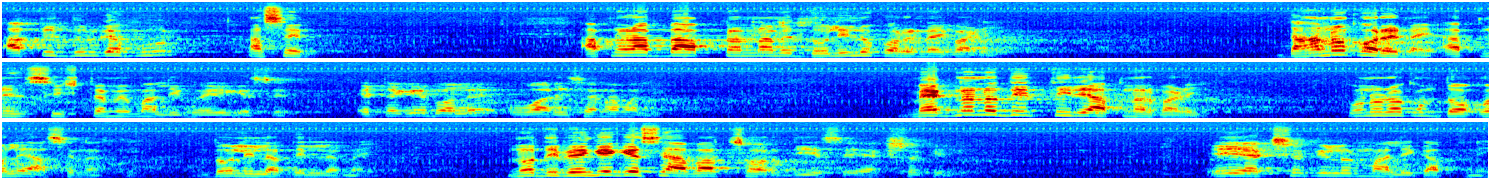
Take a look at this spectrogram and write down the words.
আপনি দুর্গাপুর আছেন। আপনার আব্বা আপনার নামে দলিলও করে নাই বাড়ি। দানও করে নাই, আপনি সিস্টেমে মালিক হয়ে গেছেন। এটাকে বলে ওয়ারিসানা মালিক। মেঘনা নদীর তীরে আপনার বাড়ি কোন রকম দখলে আছে নাকি? দলিলা দিল্লা নাই। নদী ভেঙে গেছে, আবার ছর দিয়েছে একশো কিলো। এই একশো কিলোর মালিক আপনি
